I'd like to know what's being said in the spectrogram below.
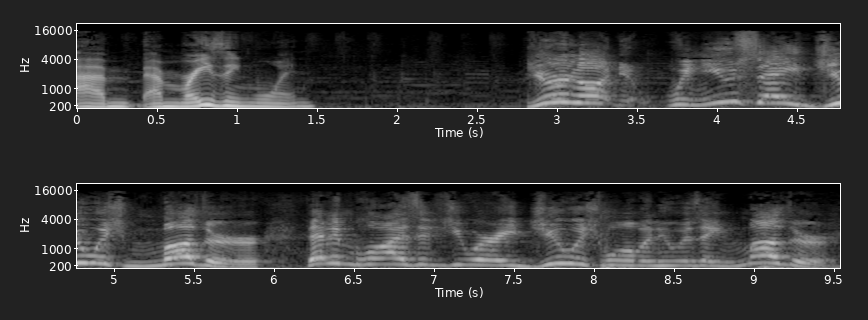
I'm I'm raising one. You're not. When you say Jewish mother, that implies that you are a Jewish woman who is a mother.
